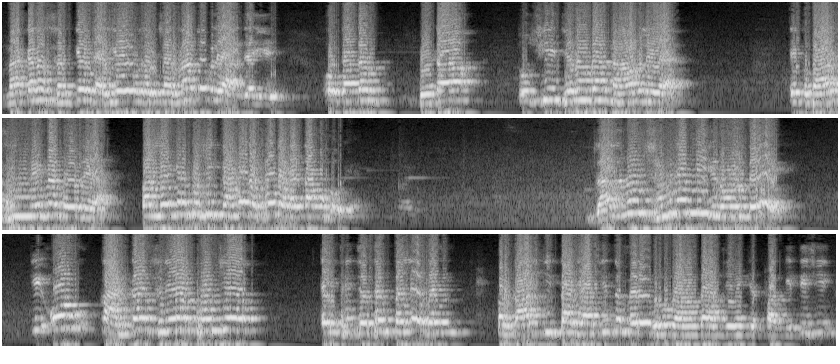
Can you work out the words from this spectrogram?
ਮੈਂ ਕਹਿੰਦਾ ਸਦਕੇ ਜਾਈਏ, ਉਹਦੇ ਚਰਨਾਂ ਤੋਂ ਬਲਿਆ ਜਾਈਏ। ਉਹ ਕਹਿੰਦਾ, ਬੇਟਾ, ਤੁਸੀਂ ਜਿਨ੍ਹਾਂ ਦਾ ਨਾਮ ਲਿਆ, ਇਕਬਾਲ ਸਿੰਘ ਨਹੀਂ ਮੈਂ ਬੋਲ ਰਿਹਾ, ਪਰ ਲੇਕਿਨ ਤੁਸੀਂ ਕੰਮ ਦੱਸੋ, ਤੁਹਾਡਾ ਕੰਮ ਹੋ ਗਿਆ। ਗੱਲ ਨੂੰ ਸਮਝਣ ਦੀ ਜ਼ਰੂਰਤ ਹੈ ਕਿ ਉਹ ਘਰ ਘਰ ਸੁਨੇਹਾ ਪਹੁੰਚਿਆ। ਇੱਥੇ ਜਦੋਂ ਪਹਿਲੇ ਦਿਨ ਪ੍ਰਕਾਸ਼ ਕੀਤਾ ਗਿਆ ਸੀ ਤਾਂ ਮੇਰੇ ਗੁਰੂ ਰਾਮਦਾਸ ਜੀ ਨੇ ਕਿਰਪਾ ਕੀਤੀ ਸੀ।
